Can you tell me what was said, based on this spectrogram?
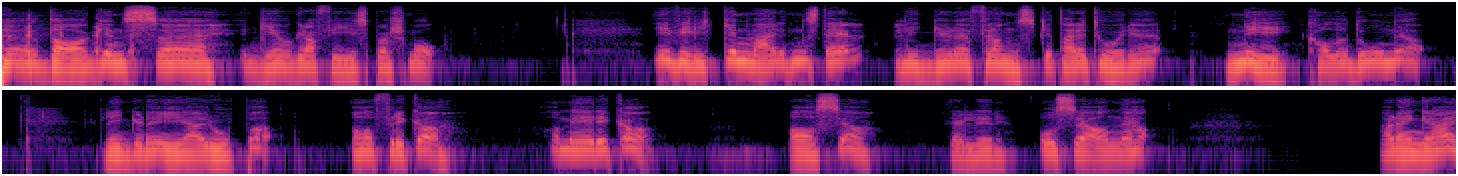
eh, dagens uh, geografispørsmål. I hvilken verdensdel ligger det franske territoriet Ny-Caledonia? Ligger det i Europa, Afrika, Amerika, Asia eller Oseania? Er den grei?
